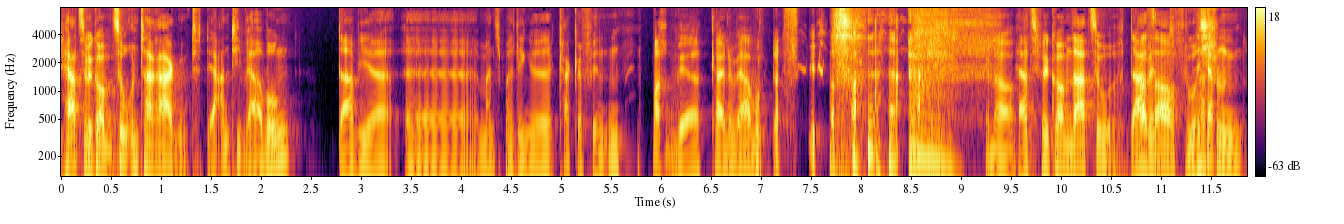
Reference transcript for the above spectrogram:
Herzlich willkommen zu Unterragend, der Anti-Werbung. Da wir äh, manchmal Dinge kacke finden, machen wir keine Werbung dafür. Genau. Herzlich willkommen dazu. David, auf, du hast schon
